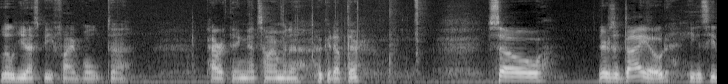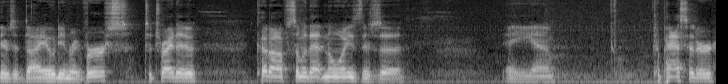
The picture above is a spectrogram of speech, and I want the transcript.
Little USB 5 volt uh, power thing. That's how I'm going to hook it up there. So, there's a diode. You can see there's a diode in reverse to try to cut off some of that noise. There's a a um, capacitor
